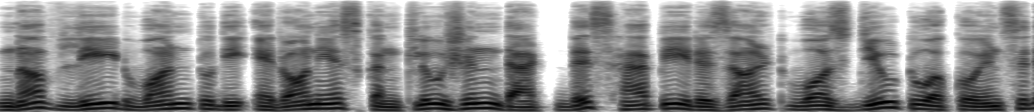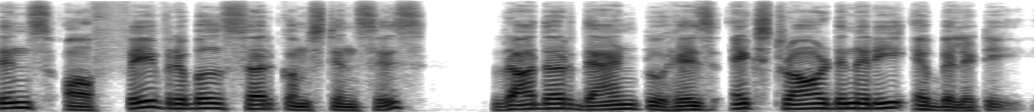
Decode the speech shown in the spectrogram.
now lead one to the erroneous conclusion that this happy result was due to a coincidence of favorable circumstances rather than to his extraordinary ability.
